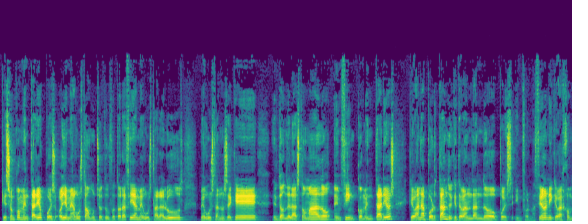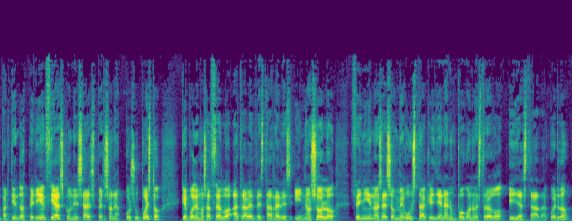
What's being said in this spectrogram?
Que son comentarios, pues, oye, me ha gustado mucho tu fotografía, me gusta la luz, me gusta no sé qué, eh, dónde la tomado, en fin, comentarios que van aportando y que te van dando, pues, información y que vas compartiendo experiencias con esas personas. Por supuesto que podemos hacerlo a través de estas redes y no solo ceñirnos a esos me gusta que llenan un poco nuestro ego y ya está, ¿de acuerdo?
